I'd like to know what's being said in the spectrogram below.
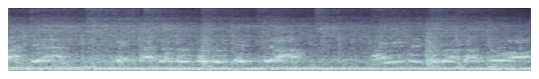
待って。警察のことですよ初めてのことを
